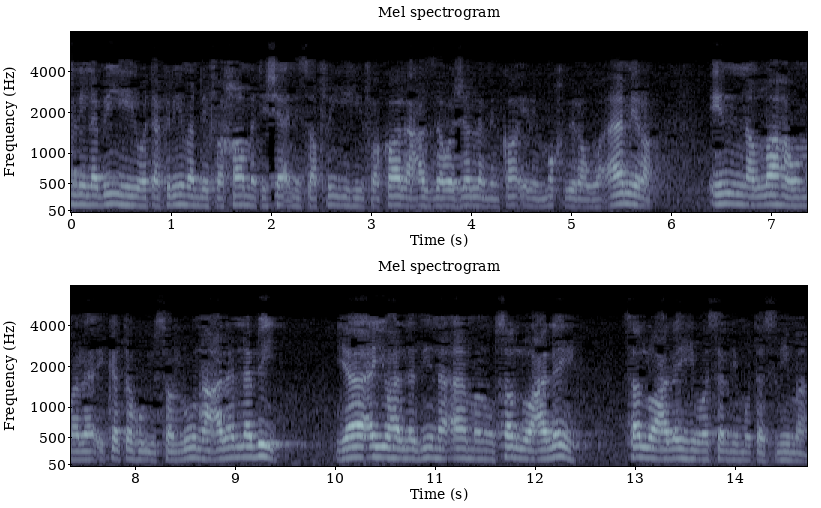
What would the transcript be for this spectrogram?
لنبيه وتكريما لفخامة شأن صفيه فقال عز وجل من قائل مخبرا وآمرا إن الله وملائكته يصلون على النبي. يا أيها الذين آمنوا صلوا عليه صلوا عليه وسلموا تسليما.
